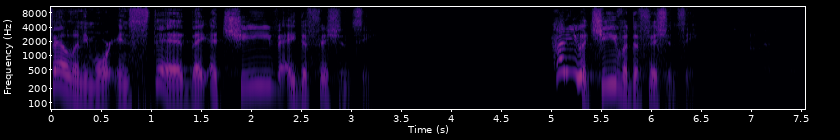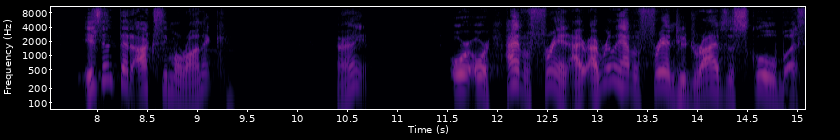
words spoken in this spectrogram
fail anymore. Instead, they achieve a deficiency. How do you achieve a deficiency? Isn't that oxymoronic? All right? Or, or I have a friend, I, I really have a friend who drives a school bus.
